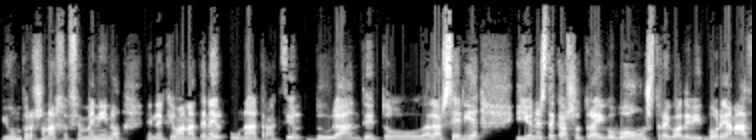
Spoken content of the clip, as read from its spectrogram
y un personaje femenino en el que van a tener una atracción durante toda la serie. Y yo en este caso traigo Bones, traigo a David Boreanaz,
